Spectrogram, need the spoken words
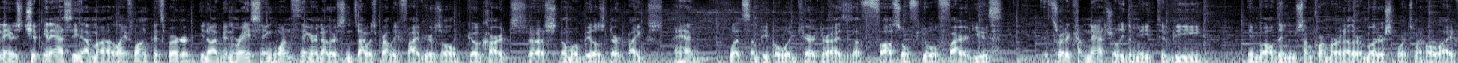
name is Chip Ganassi. I'm a lifelong Pittsburgher. You know, I've been racing one thing or another since I was probably five years old. Go-karts, uh, snowmobiles, dirt bikes. I had what some people would characterize as a fossil fuel fired youth. It's sort of come naturally to me to be involved in some form or another of motorsports my whole life.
